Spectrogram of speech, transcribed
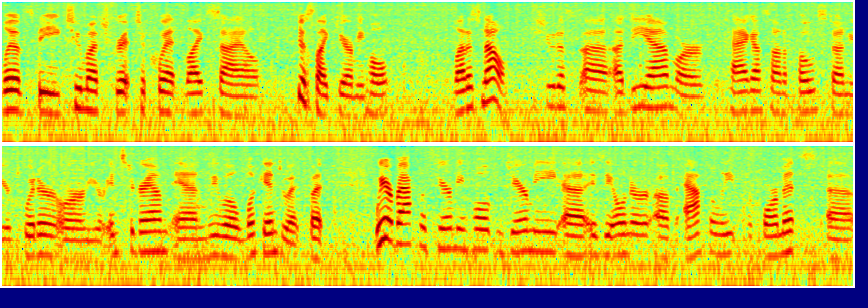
lives the too much grit to quit lifestyle, just like Jeremy Holt, let us know. Shoot us a DM or tag us on a post on your Twitter or your Instagram, and we will look into it. But we are back with Jeremy Holt, Jeremy uh, is the owner of Athelite Performance, uh,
